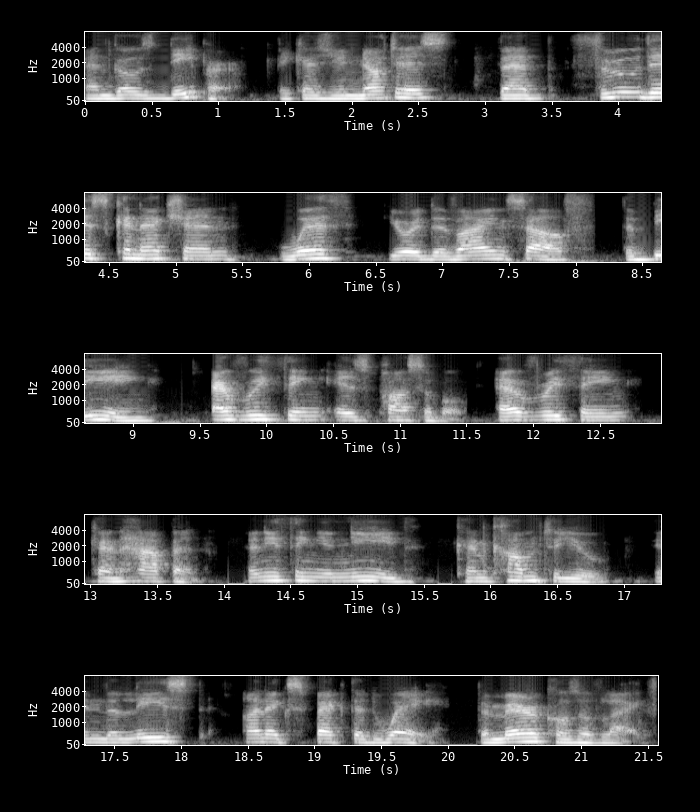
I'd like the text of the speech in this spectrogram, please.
and goes deeper because you notice that through this connection with your divine self, the being, everything is possible. Everything can happen. Anything you need can come to you in the least unexpected way. The miracles of life,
